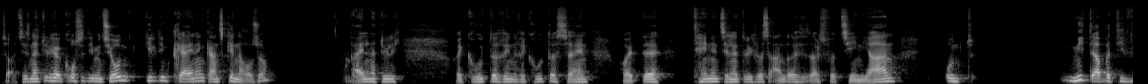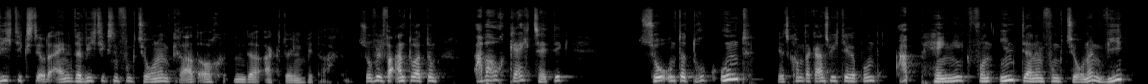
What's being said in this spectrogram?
So, das ist natürlich eine große Dimension, gilt im Kleinen ganz genauso, weil natürlich Recruiterin, Recruiter sein heute tendenziell natürlich was anderes ist als vor zehn Jahren und mit aber die wichtigste oder eine der wichtigsten Funktionen, gerade auch in der aktuellen Betrachtung. So viel Verantwortung, aber auch gleichzeitig so unter Druck und, jetzt kommt ein ganz wichtiger Punkt, abhängig von internen Funktionen, wie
